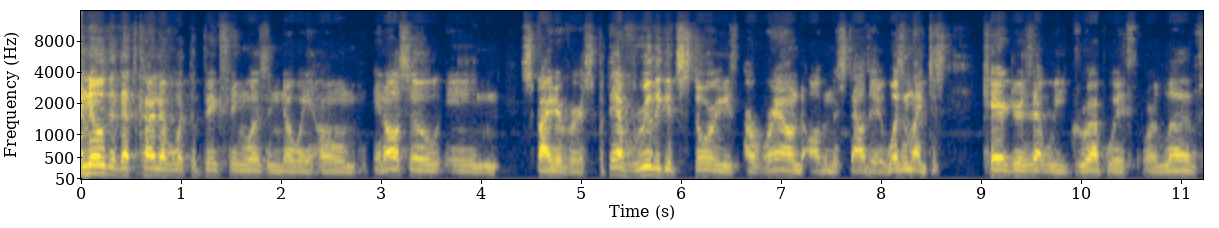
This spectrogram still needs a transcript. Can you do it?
know that that's kind of what the big thing was in No Way Home, and also in Spider Verse. But they have really good stories around all the nostalgia. It wasn't like just characters that we grew up with or loved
